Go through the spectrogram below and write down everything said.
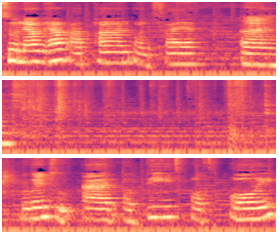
so now we have our pan on the fire and we're going to add a bit of oil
